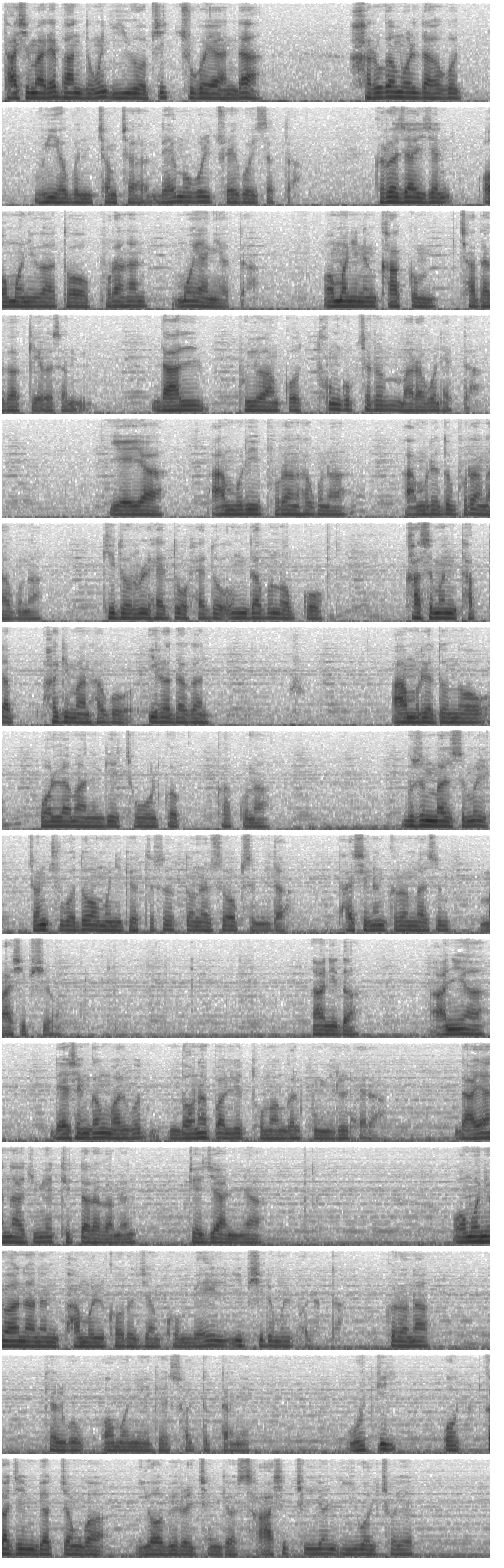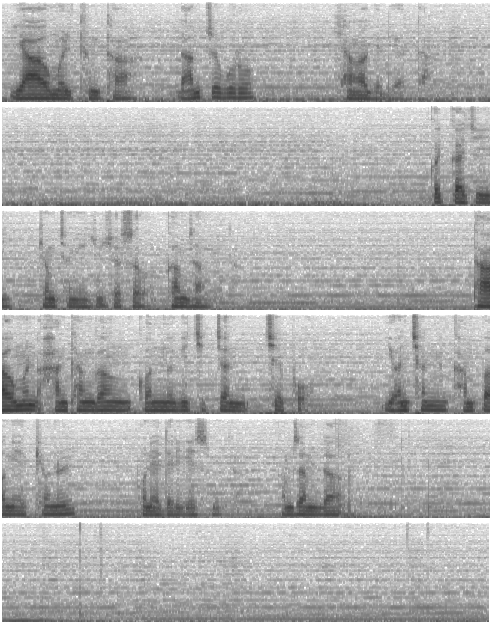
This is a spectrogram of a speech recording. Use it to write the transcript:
다시 말해 반동은 이유 없이 죽어야 한다. 하루가 멀다 하고 위협은 점차 내 목을 죄고 있었다. 그러자 이젠 어머니가 더 불안한 모양이었다. 어머니는 가끔 자다가 깨어서 날 부여안고 통곡처럼 말하곤 했다. 얘야, 아무리 불안하구나, 아무래도 불안하구나. 기도를 해도 해도 응답은 없고 가슴은 답답하기만 하고 이러다간 아무래도 너 월남하는 게 좋을 것 같구나. 무슨 말씀을 전 죽어도 어머니 곁에서 떠날 수 없습니다. 다시는 그런 말씀 마십시오. 아니다. 아니야. 내 생각 말고 너나 빨리 도망갈 궁리를 해라. 나야 나중에 뒤따라가면 되지 않냐. 어머니와 나는 밤을 거르지 않고 매일 입씨름을 벌였다. 그러나 결국 어머니에게 설득당해 웃기, 옷가지 몇 정과 여비를 챙겨 47년 2월 초에 야음을 틈타 남쪽으로 향하게 되었다. 끝까지 경청해 주셔서 감사합니다. 다음은 한탄강 건너기 직전 체포 연천 감방의 편을 보내드리겠습니다. 감사합니다.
